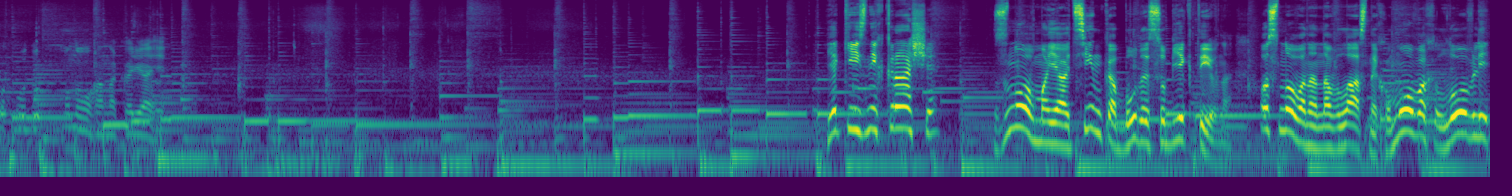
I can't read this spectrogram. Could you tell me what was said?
Походу много на коряге. Який з них краще? Знов моя оцінка буде суб'єктивна, основана на власних умовах ловлі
